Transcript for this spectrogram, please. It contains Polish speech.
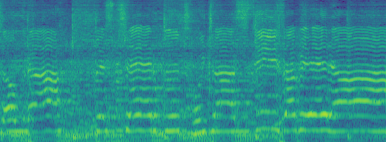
co gra. Bez przerwy twój czas ci zabiera.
